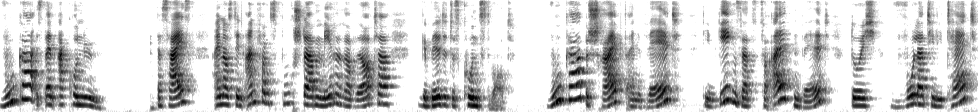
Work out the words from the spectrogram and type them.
VUCA ist ein Akronym. Das heißt, ein aus den Anfangsbuchstaben mehrerer Wörter gebildetes Kunstwort. VUCA beschreibt eine Welt, die im Gegensatz zur alten Welt durch Volatilität,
